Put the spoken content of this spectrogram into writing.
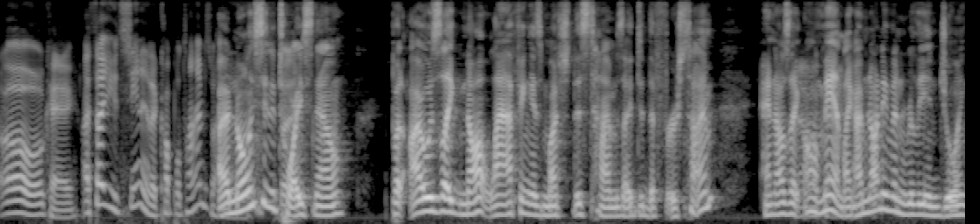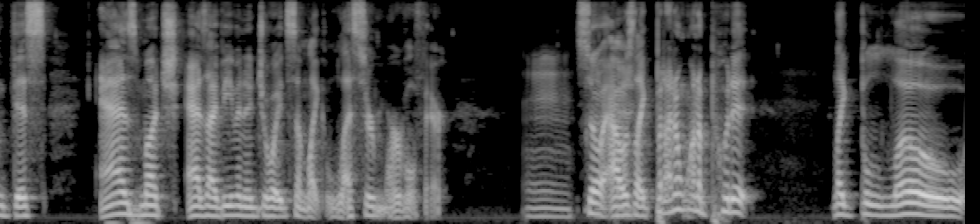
Oh, okay. I thought you'd seen it a couple times. I've now, only seen it but- twice now, but I was like not laughing as much this time as I did the first time. And I was like, oh Okay. man, like I'm not even really enjoying this as much as I've even enjoyed some like lesser Marvel fare. Mm, So I was like, but I don't want to put it like below.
